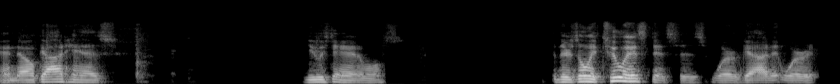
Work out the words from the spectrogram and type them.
And now God has used animals. There's only two instances where God, where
